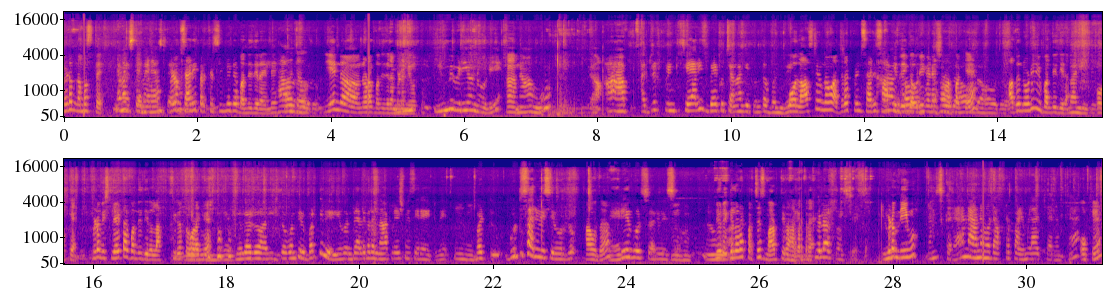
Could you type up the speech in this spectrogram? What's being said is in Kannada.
ಮೇಡಮ್ ನಮಸ್ತೆ. ನಮಸ್ತೆ ಮೇಡಮ್ ಮೇಡಮ್ ಸ್ಯಾರಿ ಪರ್ಚೇಸಿಂಗ್ಗೆ ಬಂದಿದ್ದೀರಾ ಇಲ್ಲಿ? ಹೌದೌದು. ಏನ್ ನೋಡಕ್ ಬಂದಿದ್ದೀರಾ ಮೇಡಮ್ ಇವತ್ತು? ನಿಮ್ಮ ವಿಡಿಯೋ ನೋಡಿ. ನಾವು ಅದ್ರ ಪ್ರಿಂಟ್ ಸ್ಯಾರೀಸ್ ಬೇಕು ಚೆನ್ನಾಗಿತ್ತು ಅಂತ ಬಂದ್ವಿ. ಓ ಲಾಸ್ಟ್ ಟೈಮ್ ನಾವು ಅದ್ರಕ್ ಪ್ರಿಂಟ್ ಸ್ಯಾರೀಸ್ ಹಾಕಿದ್ವಿ ಗೌರಿ ಗಣೇಶ ಹೌದು, ಹಬ್ಬಕ್ಕೆ. ಅದನ್ನ ನೋಡಿ ನೀವು ಬಂದಿದ್ದೀರಾ? ಓಕೆ ಮೇಡಮ್ ಇಷ್ಟು ಲೇಟ್ ಆಗಿ ಬಂದಿದ್ದೀರಲ್ಲ ಸೀರೆ ತಗೊಳಕ್ಕೆ? ಎಲ್ಲರೂ ಅಲ್ಲಿ ತಗೊಂತೀವಿ ಬರ್ತೀವಿ. ಈಗ ಒಂದು ಕಡೆ ನಾಲ್ಕು ರೇಷ್ಮೆ ಸೀರೆ ಇಟ್ವಿ. ಬಟ್ ಗುಡ್ ಸರ್ವಿಸ್ ಇವ್ರದ್ದು ಹೌದಾ? ವೆರಿ ಗುಡ್ ಸರ್ವಿಸ್ ನೀವು ರೆಗ್ಯುಲರ್ ಆಗಿ ಪರ್ಚೇಸ್ ಮಾಡ್ತೀರಾ ಹಾಗಾದ್ರೆ? ರೆಗ್ಯುಲರ್ ಪರ್ಚೇಸ್ ಮೇಡಮ್ ನೀವು? ನಮಸ್ಕಾರ ನಾನು ಡಾಕ್ಟರ್ ಪರಿಮಳಾಚಾರ್ ಅಂತ. ಓಕೆ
